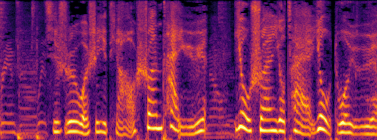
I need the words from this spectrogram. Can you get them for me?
其实我是一条酸菜鱼，又酸又菜又多余。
